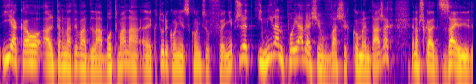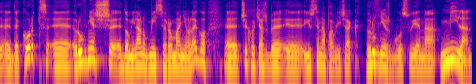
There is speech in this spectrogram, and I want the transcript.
i jako alternatywa dla Botmana, e, który koniec końców nie przyszedł i Milan pojawia się w waszych komentarzach, na przykład Zail de Kurt, e, również do Milanu w miejsce Romagnolego, e, czy chociażby Justyna Pawliczak również głosuje na Milan.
